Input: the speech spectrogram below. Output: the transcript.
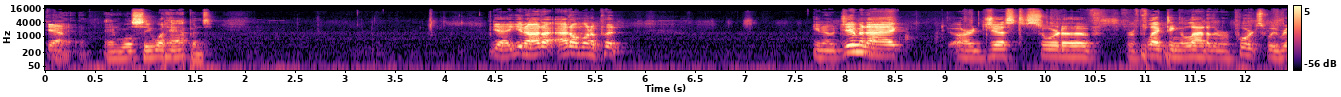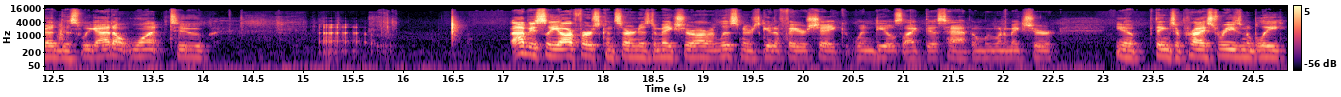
Yeah. And, and we'll see what happens. Yeah, you know, I don't, I don't want to put, you know, Jim and I are just sort of reflecting a lot of the reports we read this week. I don't want to. Uh, obviously, our first concern is to make sure our listeners get a fair shake when deals like this happen. We want to make sure, you know, things are priced reasonably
